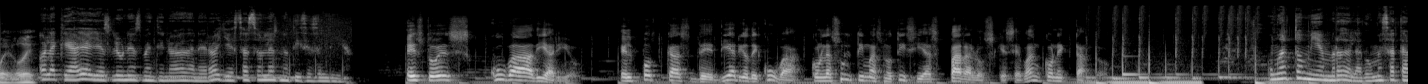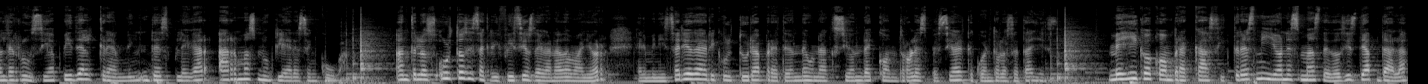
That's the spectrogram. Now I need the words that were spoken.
Hola, ¿qué hay? Hoy es lunes 29 de enero y estas son las noticias del día. Esto es Cuba a Diario, el podcast de Diario de Cuba con las últimas noticias para los que se van conectando. Un alto miembro de la Duma Estatal de Rusia pide al Kremlin desplegar armas nucleares en Cuba. Ante los hurtos y sacrificios de ganado mayor, el Ministerio de Agricultura pretende una acción de control especial. Te cuento los detalles. México compra casi 3 millones más de dosis de Abdala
